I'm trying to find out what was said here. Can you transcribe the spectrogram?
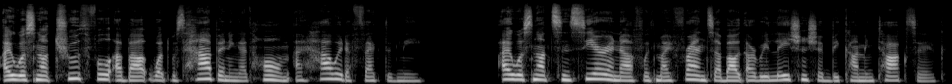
I was not truthful about what was happening at home and how it affected me. I was not sincere enough with my friends about our relationship becoming toxic.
